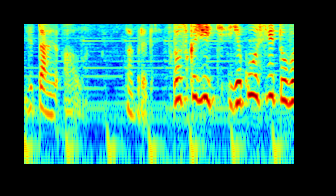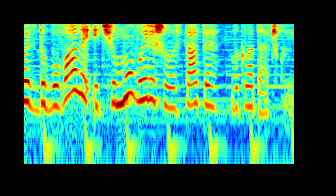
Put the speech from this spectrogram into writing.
Вітаю, Алло. Добрий день. Розкажіть, яку освіту ви здобували і чому вирішили стати викладачкою?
